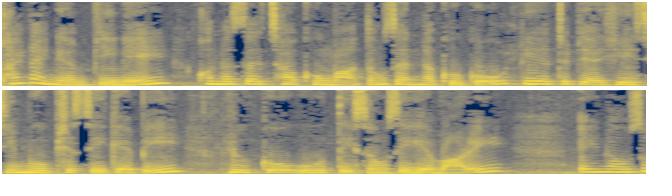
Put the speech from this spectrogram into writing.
ထိုင်းနိုင်ငံပြည်နယ်86ခုမှ32ခုကိုလျှက်တပြက်ရည်ကြီးမှုဖြစ်စေခဲ့ပြီးလူ9ဦးသေဆုံးစေခဲ့ပါတယ်။ အိမ်တော်စု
